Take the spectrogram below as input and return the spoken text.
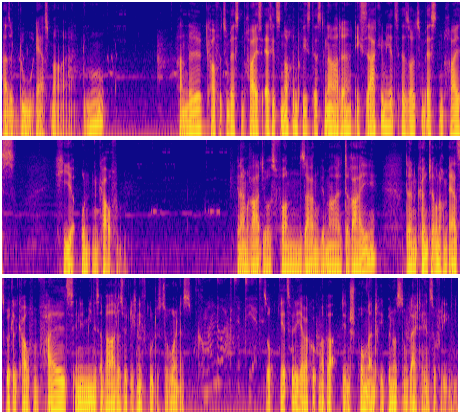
Also du erstmal. Du Handel, kaufe zum besten Preis. Er ist jetzt noch in Priesters Gnade. Ich sage ihm jetzt, er soll zum besten Preis hier unten kaufen. In einem Radius von, sagen wir mal, 3. Dann könnte er auch noch im Erzgürtel kaufen, falls in den Minen des Imperators wirklich nichts Gutes zu holen ist. So, jetzt will ich aber gucken, ob er den Sprungantrieb benutzt, um gleich dahin zu fliegen.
